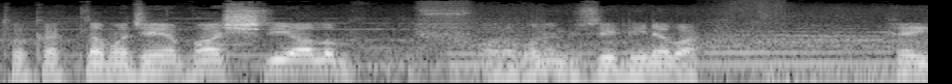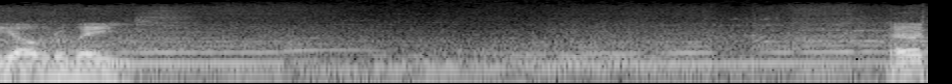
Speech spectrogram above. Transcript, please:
Tokatlamacaya başlayalım. Üf, arabanın güzelliğine bak. Hey yavru bey. Evet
